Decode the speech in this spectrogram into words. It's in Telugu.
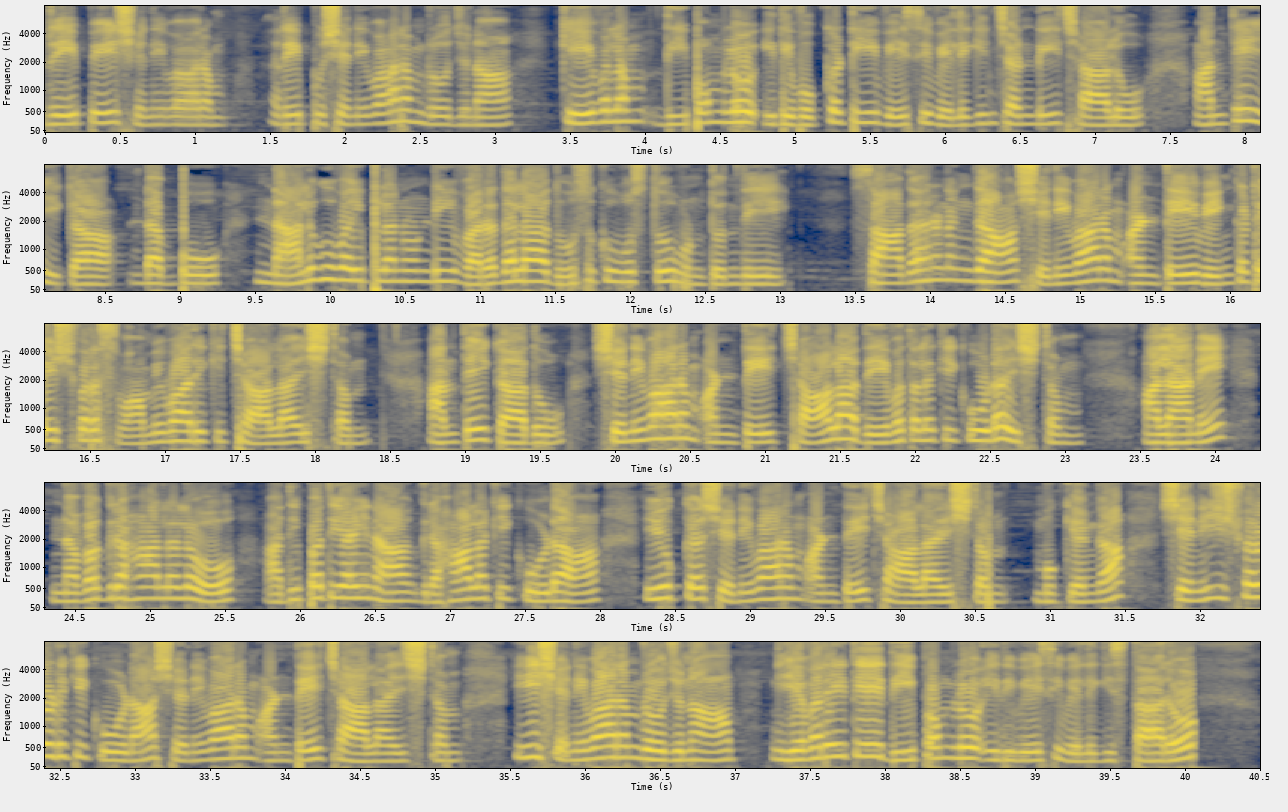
రేపే శనివారం. రేపు శనివారం రోజున కేవలం దీపంలో ఇది ఒక్కటి వేసి వెలిగించండి చాలు. అంతే ఇక డబ్బు నాలుగు వైపుల నుండి వరదలా దూసుకు వస్తూ ఉంటుంది. సాధారణంగా శనివారం అంటే వెంకటేశ్వర స్వామివారికి చాలా ఇష్టం. అంతేకాదు శనివారం అంటే చాలా దేవతలకి కూడా ఇష్టం. అలానే నవగ్రహాలలో అధిపతి అయిన గ్రహాలకి కూడా ఈ యొక్క శనివారం అంటే చాలా ఇష్టం. ముఖ్యంగా శనీశ్వరుడికి కూడా శనివారం అంటే చాలా ఇష్టం. ఈ శనివారం రోజున ఎవరైతే దీపంలో ఇది వేసి వెలిగిస్తారో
